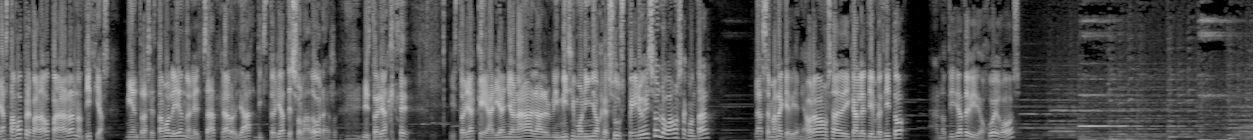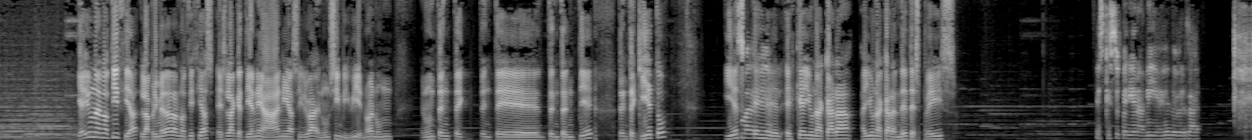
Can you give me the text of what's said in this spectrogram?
Ya estamos preparados para las noticias. Mientras estamos leyendo en el chat, claro, ya de historias desoladoras. Historias que. Historias que harían llorar al mismísimo niño Jesús. Pero eso lo vamos a contar la semana que viene. Ahora vamos a dedicarle tiempecito a noticias de videojuegos. Y hay una noticia, la primera de las noticias es la que tiene a Ania Silva en un sin vivir, ¿no? En un en un tente tente tente tente quieto. Y es Madre que mía. es que hay una cara, hay una cara en Dead Space Es que es superior a mí, ¿eh? de verdad.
